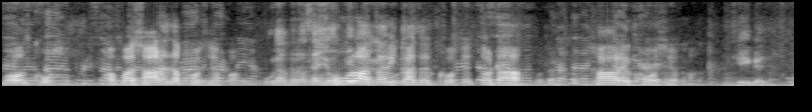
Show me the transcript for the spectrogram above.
ਬਹੁਤ ਖੁਸ਼ ਆਪਾਂ ਸਾਰੇ ਦਾ ਖੁਸ਼ ਹੈ ਆਪਾਂ। ਪੂਰਾ ਤਰ੍ਹਾਂ ਸਹਿਯੋਗ ਪੂਰਾ ਕੀਤਾ ਗਿਆ ਤਰੀਕਾ ਸੇ ਖੁਸ਼ ਹੈ ਤੁਹਾਡਾ ਸਾਰੇ ਖੁਸ਼ ਹੈ ਆਪਾਂ। ਠੀਕ ਹੈ ਜੀ।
